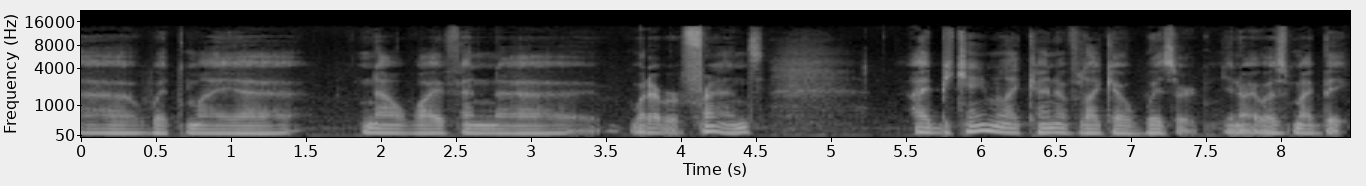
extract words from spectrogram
uh, with my uh, now wife and uh, whatever friends, I became like kind of like a wizard. You know, it was my big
